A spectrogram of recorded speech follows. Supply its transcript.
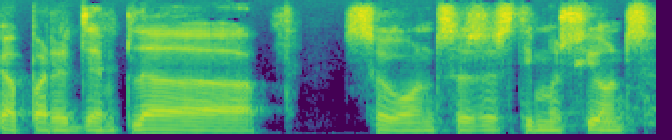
que, per exemple, segons les estimacions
